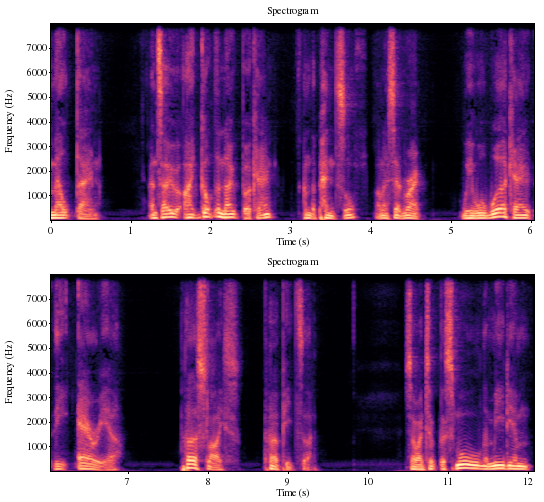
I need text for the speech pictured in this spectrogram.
meltdown. And so I got the notebook out and the pencil and I said, right, we will work out the area per slice per pizza so I took the small, the medium,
